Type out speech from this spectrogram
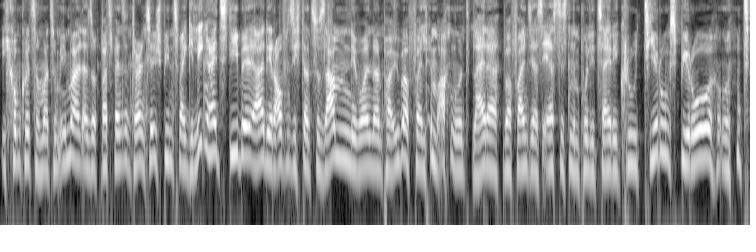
ich komme kurz nochmal zum Inhalt. Also Bud Spencer und Terence Hill spielen zwei Gelegenheitsdiebe, ja, die raufen sich dann zusammen, die wollen dann ein paar Überfälle machen und leider überfallen sie als erstes in einem Polizeirekrutierungsbüro und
